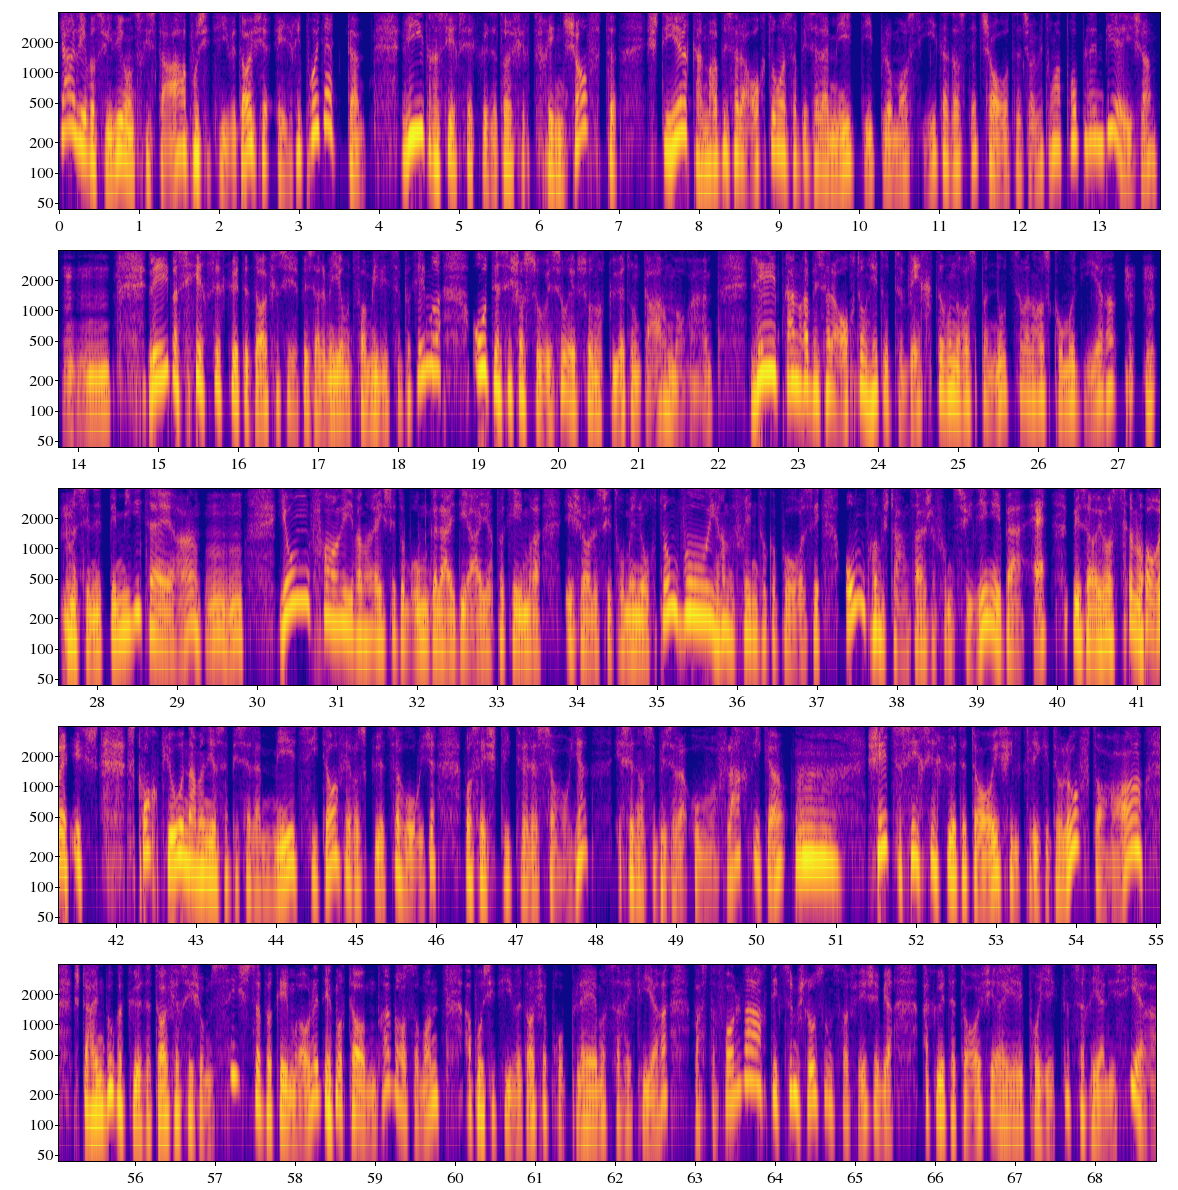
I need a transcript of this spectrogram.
Ja, lieber Zwilling, unsere Star positive für eure Projekte. Wieder sehr, sehr gut da für die Freundschaft. Stier kann man ein bisschen Achtung, also ein bisschen mehr Diplomatie, da das nicht schadet. Ist auch wieder ein Problem bei euch, ja. Mhm. Lieber sehr, sehr gut da für sich ein bisschen mehr um die Familie zu bekümmern. Und das ist ja sowieso was noch gut und gar machen. Leb kann man ein bisschen Achtung hat und die Wächter, die was benutzen, wenn er was kommodieren. Wir sind nicht beim Militär, ja. Jungfrau, wenn er echt nicht um umgeleitete Eier bekümmern, ist alles wiederum in Ordnung. Wo ich habe einen Freund, der geboren ist, unter dem Sternzeichen vom Zwilling eben, hä, wie soll ich was zu machen ist. Skorpion nehmen ja so ein bisschen mehr Zeit an für das gute Horischen. Was die Leute sagen? Ist ja noch so ein bisschen oberflächlich, ja? Schätze sich, sich gute Teufel liegen der Luft, aha. Steinbock, ein guter Teufel sich um sich zu bekümmern, auch nicht immer der andere Wassermann ein positiver für Probleme zu erklären, was der Vollwartig zum Schluss unserer Fische mir ein guter für ihre Projekte zu realisieren.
